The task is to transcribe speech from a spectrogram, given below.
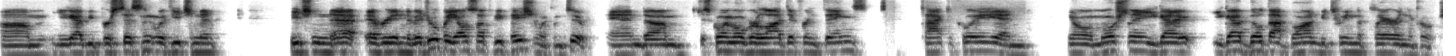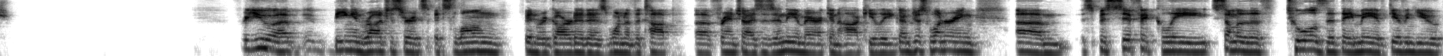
Um, you got to be persistent with each and each and every individual, but you also have to be patient with them too. And um, just going over a lot of different things tactically and you know emotionally. You got to you got to build that bond between the player and the coach. For you, uh, being in Rochester, it's it's long been regarded as one of the top uh, franchises in the American Hockey League. I'm just wondering um, specifically some of the tools that they may have given you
